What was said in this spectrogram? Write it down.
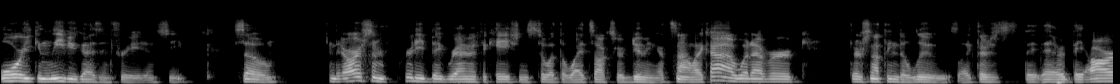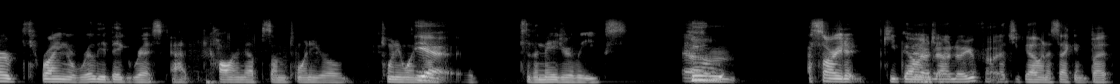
or he can leave you guys in free agency. So there are some pretty big ramifications to what the White Sox are doing. It's not like ah whatever there's nothing to lose. Like there's they they they are throwing a really big risk at calling up some 20 year old 21 year yeah. old to the major leagues. Who- Um, Sorry to keep going. no, no, no, you're I'll fine. let you go in a second, but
